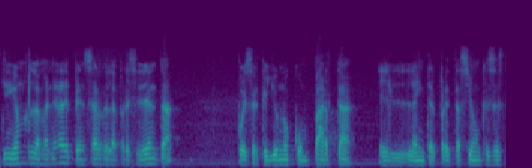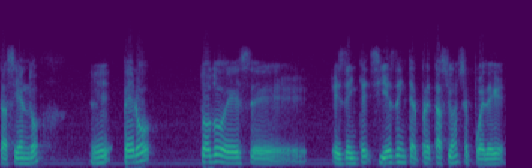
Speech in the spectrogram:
digamos, la manera de pensar de la presidenta. Puede ser que yo no comparta la interpretación que se está haciendo, eh, pero todo es, eh, es de, si es de interpretación se puede,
